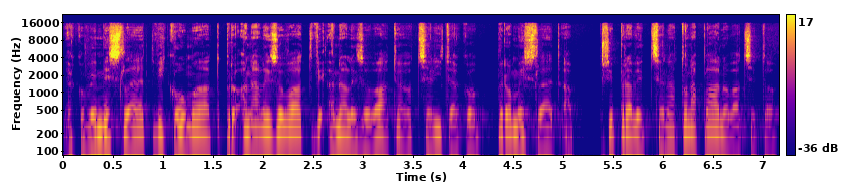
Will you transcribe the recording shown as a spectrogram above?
jako vymyslet, vykoumat, proanalizovat, vyanalizovat, jo, celý to jako promyslet a připravit se na to, naplánovat si to.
